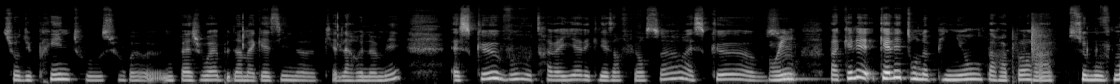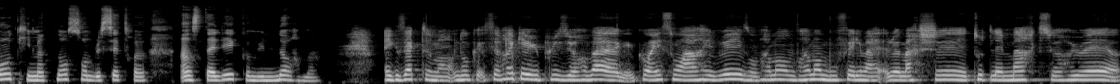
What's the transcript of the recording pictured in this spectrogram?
sur du print ou sur une page web d'un magazine qui a de la renommée. Est-ce que vous, vous travaillez avec les influenceurs? Est-ce que oui. Enfin, quelle est, quelle est ton opinion par rapport à ce mouvement qui maintenant semble s'être installé comme une norme? Exactement. Donc c'est vrai qu'il y a eu plusieurs vagues. Quand ils sont arrivés, ils ont vraiment vraiment bouffé le, marché toutes les marques se ruaient euh,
